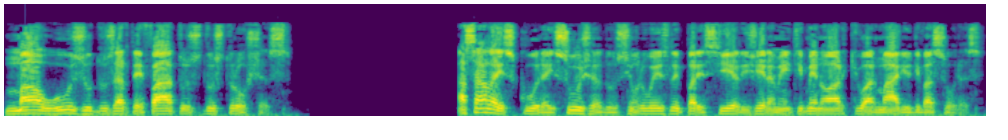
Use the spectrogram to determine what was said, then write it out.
Mau uso dos artefatos dos trouxas. A sala escura e suja do Sr. Wesley parecia ligeiramente menor que o armário de vassouras.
